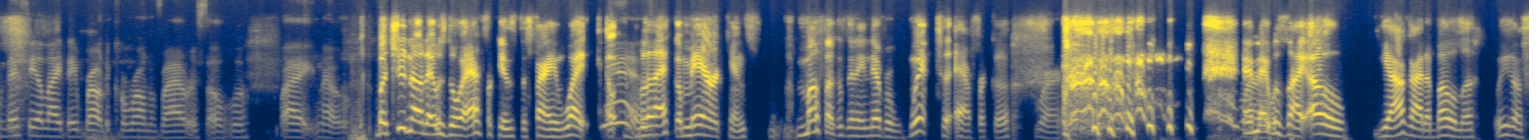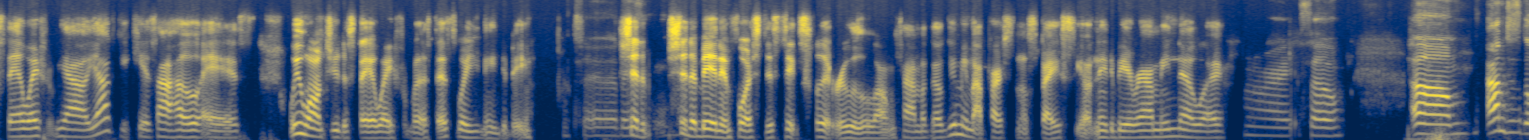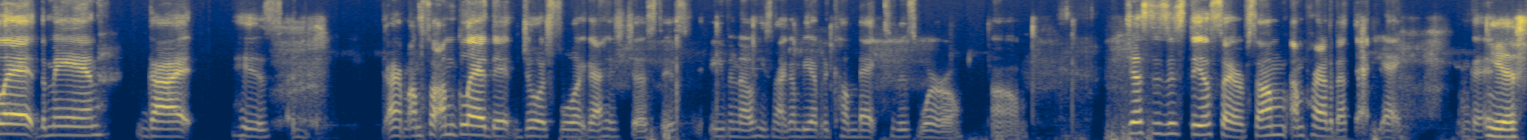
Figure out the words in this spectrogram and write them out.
They feel like they brought the coronavirus over. Like, no. But you know, they was doing Africans the same way. Uh, yeah. Black Americans, motherfuckers that they never went to Africa. Right. and they was like, oh, y'all got Ebola. We gonna stay away from y'all. Y'all can kiss our whole ass. We want you to stay away from us. That's where you need to be. Should have should have been enforced the six foot rule a long time ago. Give me my personal space. You don't need to be around me. No way. All right. So um I'm just glad the man got his I'm, I'm so I'm glad that George Floyd got his justice, even though he's not gonna be able to come back to this world. Um justice is still served. So I'm I'm proud about that. Yay. I'm good. Yes.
